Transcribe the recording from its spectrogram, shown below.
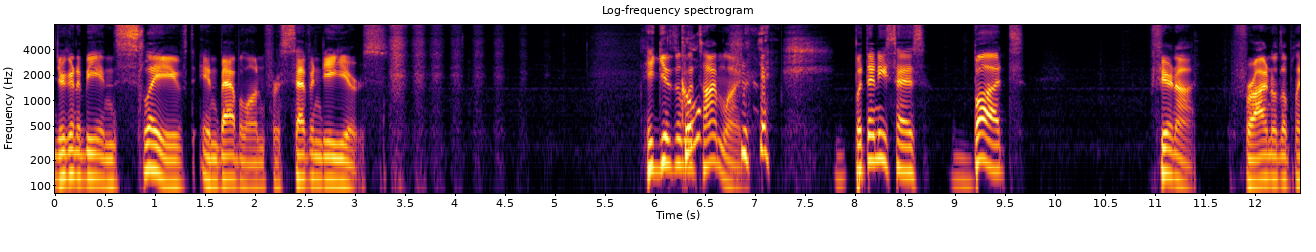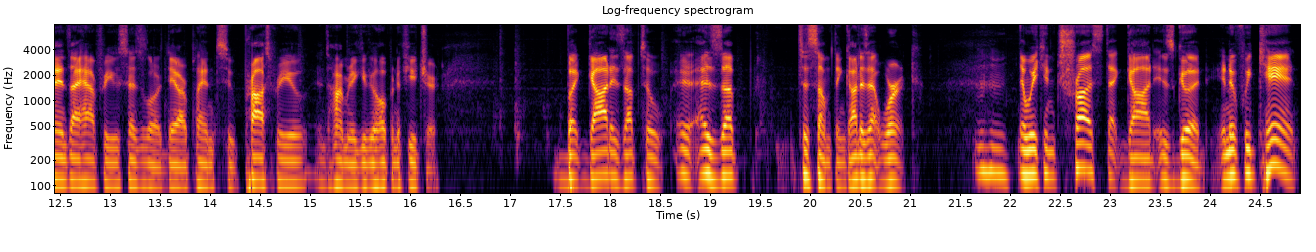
you're going to be enslaved in Babylon for 70 years. he gives them Cool. the timeline. but then he says, But fear not, for I know the plans I have for you, says the Lord. They are plans to prosper you and to harm you, to give you hope in the future. But God is up to is up to something. God is at work, Mm-hmm. and we can trust that God is good. And if we can't,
